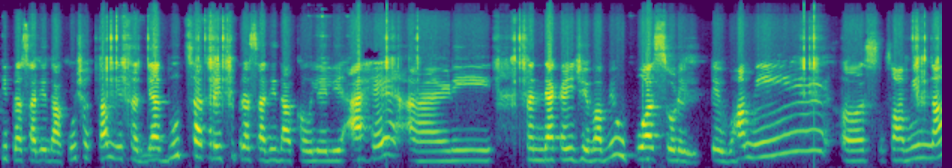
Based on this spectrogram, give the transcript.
ती प्रसादी दाखवू शकता. मी सध्या दूध साखरेची प्रसादी दाखवलेली आहे. आणि संध्याकाळी जेव्हा मी उपवास सोडेल तेव्हा मी स्वामींना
